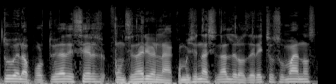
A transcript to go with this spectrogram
tuve la oportunidad de ser funcionario en la Comisión Nacional de los Derechos Humanos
